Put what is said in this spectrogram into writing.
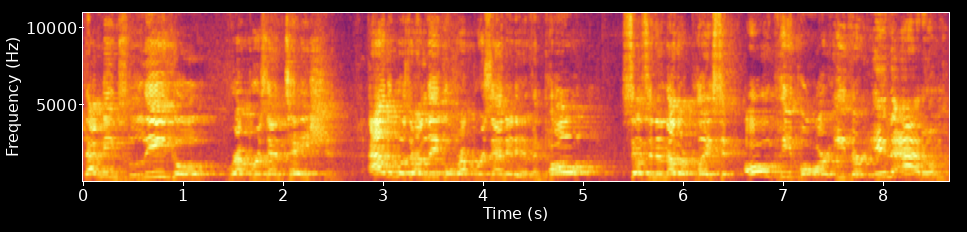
That means legal representation. Adam was our legal representative. And Paul says in another place that all people are either in Adam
